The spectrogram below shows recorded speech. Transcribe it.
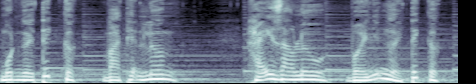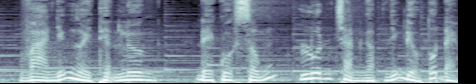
một người tích cực và thiện lương, hãy giao lưu với những người tích cực và những người thiện lương để cuộc sống luôn tràn ngập những điều tốt đẹp.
